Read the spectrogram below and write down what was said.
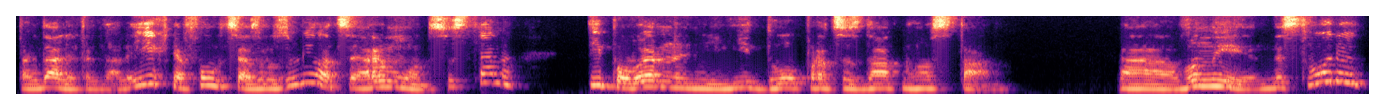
так далі. так далі. Їхня функція зрозуміла, це ремонт системи і повернення її до працездатного стану. А, Вони не створюють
